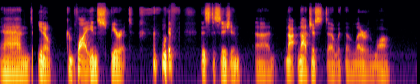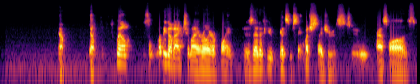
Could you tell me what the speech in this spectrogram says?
and you know comply in spirit with this decision, uh, not not just uh, with the letter of the law. Yep, yep. Well, so let me go back to my earlier point: is that if you get some state legislatures to pass laws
